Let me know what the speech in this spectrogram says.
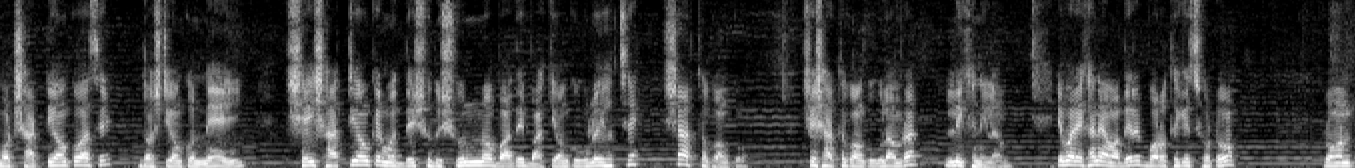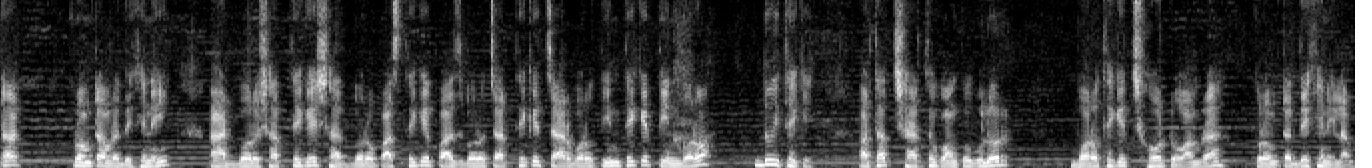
মোট ষাটটি অঙ্ক আছে, দশটি অঙ্ক নেই, সেই ষাটটি অঙ্কের মধ্যে শুধু শূন্য বাদে বাকি অঙ্কগুলোই হচ্ছে সার্থক অঙ্ক। সেই সার্থক অঙ্কগুলো আমরা লিখে নিলাম। এবার এখানে আমাদের বড় থেকে ছোট প্রমাণটা, ক্রমটা আমরা দেখে নিই। আট বড় সাত থেকে, সাত বড় পাঁচ থেকে, পাঁচ বড় চার থেকে, চার বড় তিন থেকে, তিন বড় দুই থেকে। অর্থাৎ সার্থক অঙ্কগুলোর বড় থেকে ছোট আমরা ক্রমটা দেখে নিলাম।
